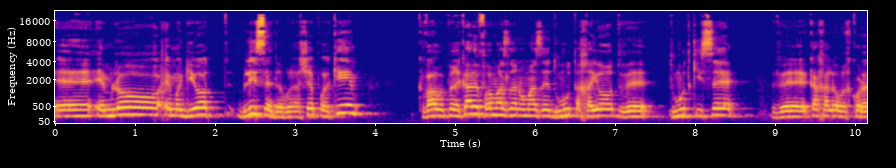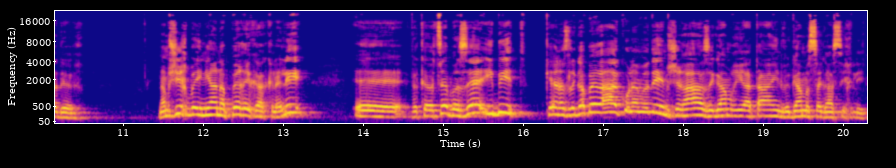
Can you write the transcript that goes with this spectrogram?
אה, לא, הן מגיעות בלי סדר, בראשי פרקים, כבר בפרק א' רמז לנו מה זה דמות החיות ודמות כיסא וככה לאורך כל הדרך. נמשיך בעניין הפרק הכללי אה, וכיוצא בזה הביט, כן אז לגבי רעה כולם יודעים שראה זה גם ראיית עין וגם השגה שכלית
